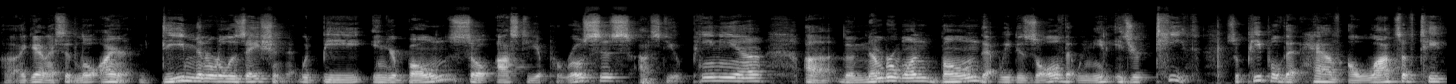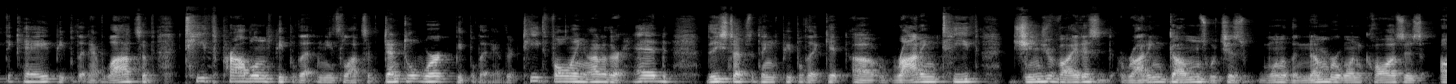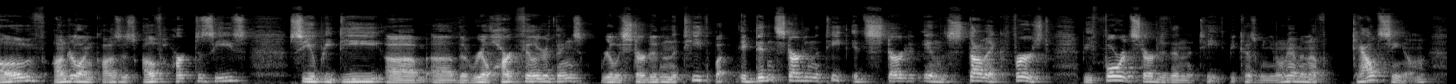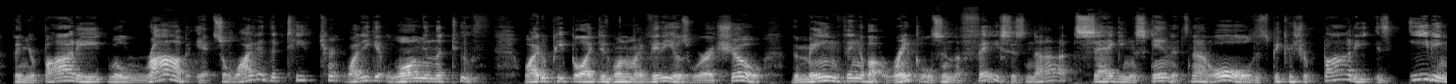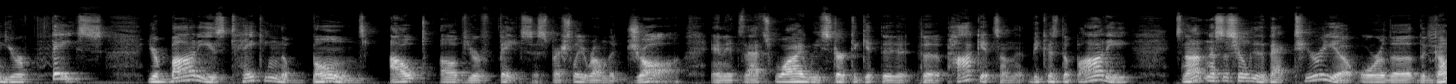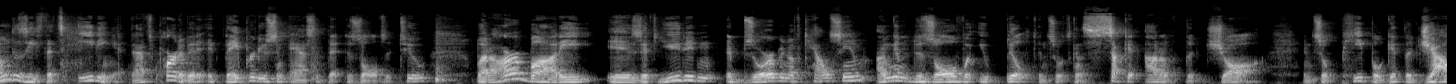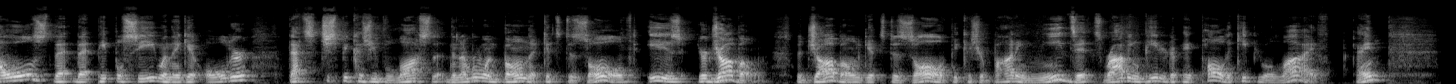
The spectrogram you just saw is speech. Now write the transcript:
Uh, again, I said low iron. Demineralization, that would be in your bones. So osteoporosis, osteopenia. Uh, the number one bone that we dissolve that we need is your teeth. So people that have a lots of teeth decay, people that have lots of teeth problems, people that needs lots of dental work, people that have their teeth falling out of their head, these types of things, people that get uh, rotting teeth, gingivitis, rotting gums, which is one of the number one causes of underlying causes of heart disease. COPD, um, uh, the real heart failure things really started in the teeth, but it didn't start in the teeth. It started in the stomach first before it started in the teeth because when you don't have enough calcium, then your body will rob it. So why did the teeth turn, why do you get long in the tooth? Why do people, I did one of my videos where I show the main thing about wrinkles in the face is not sagging skin. It's not old. It's because your body is eating your face. Your body is taking the bones out of your face, especially around the jaw. And it's, that's why we start to get the, the pockets on it because the body, it's not necessarily the bacteria or the, the gum disease that's eating it. That's part of it. it. They produce an acid that dissolves it too. But our body is, if you didn't absorb enough calcium, I'm going to dissolve what you built. And so it's going to suck it out of the jaw. And so people get the jowls that, that people see when they get older. That's just because you've lost the, the, number one bone that gets dissolved is your jawbone. The jawbone gets dissolved because your body needs it. It's robbing Peter to pay Paul to keep you alive. Okay.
